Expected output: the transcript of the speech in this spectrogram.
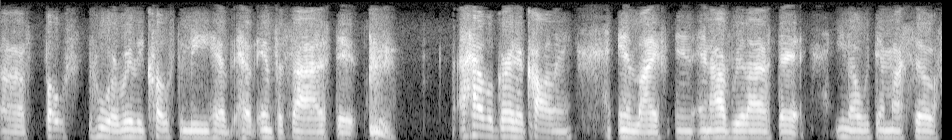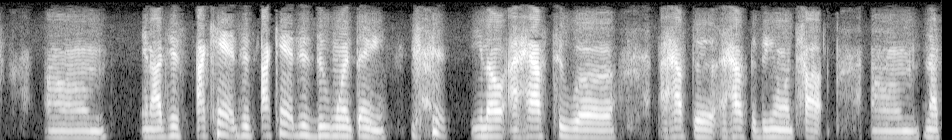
uh, folks who are really close to me have have emphasized that I have a greater calling in life, and and I've realized that you know within myself. Um, and I just I can't just I can't just do one thing. you know, I have to uh I have to I have to be on top. Um not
